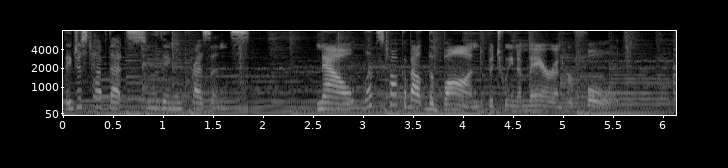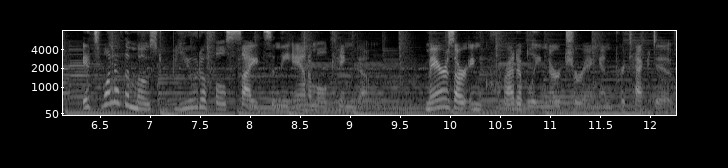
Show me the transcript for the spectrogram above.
They just have that soothing presence. Now, let's talk about the bond between a mare and her foal. It's one of the most beautiful sights in the animal kingdom. Mares are incredibly nurturing and protective.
